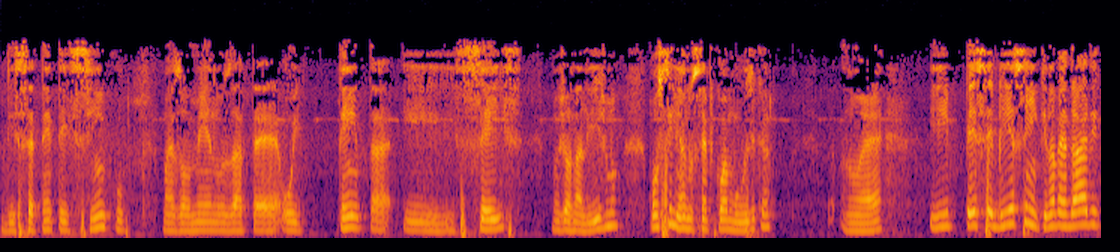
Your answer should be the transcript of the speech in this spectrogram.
de 75 mais ou menos até 86 no jornalismo, conciliando sempre com a música, não é? E percebi assim que na verdade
